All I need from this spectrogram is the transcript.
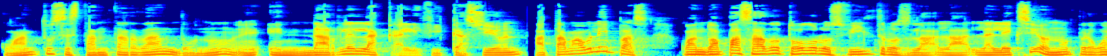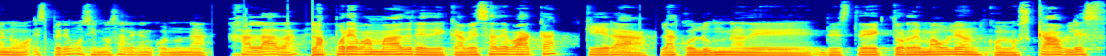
¿cuántos están tardando, no? E, en, darle la calificación a Tamaulipas, cuando ha pasado todos los filtros la, la, elección, ¿no? Pero bueno, esperemos si no salgan con una jalada. La prueba madre de cabeza de vaca, que era la columna de, de este Héctor de Mauleón con los cables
